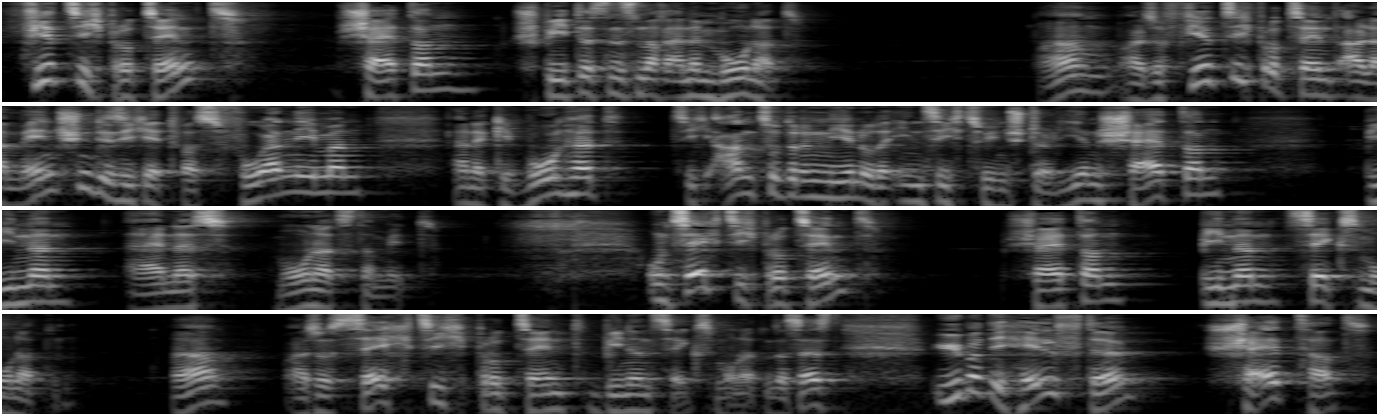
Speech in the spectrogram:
40 Prozent scheitern spätestens nach einem Monat. Ja, also 40 Prozent aller Menschen, die sich etwas vornehmen, eine Gewohnheit sich anzutrainieren oder in sich zu installieren, scheitern binnen eines Monats damit. Und 60 Prozent scheitern binnen sechs Monaten. Ja, also 60 Prozent binnen sechs Monaten. Das heißt, über die Hälfte scheitert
